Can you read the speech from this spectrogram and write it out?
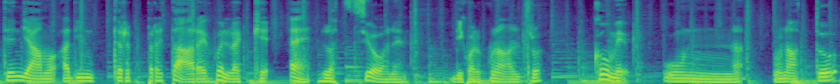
tendiamo ad interpretare quella che è l'azione di qualcun altro come un un atto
